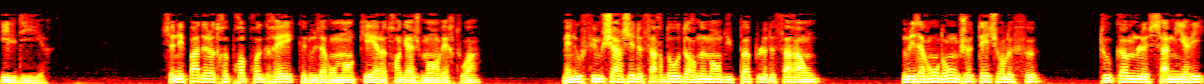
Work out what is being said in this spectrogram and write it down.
Ils dirent, Ce n'est pas de notre propre gré que nous avons manqué à notre engagement envers toi, mais nous fûmes chargés de fardeaux d'ornement du peuple de Pharaon. Nous les avons donc jetés sur le feu, tout comme le Samiri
